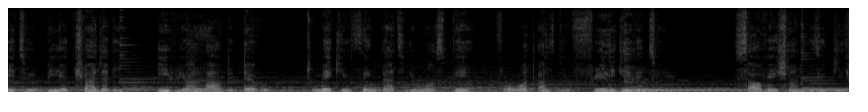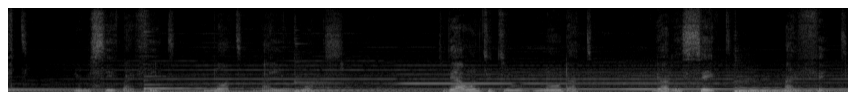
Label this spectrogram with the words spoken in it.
It will be a tragedy if you allow the devil to make you think that you must pay for what has been freely given to you. Salvation is a gift you receive by faith, not by your works. Today, I want you to know that you have been saved by faith.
